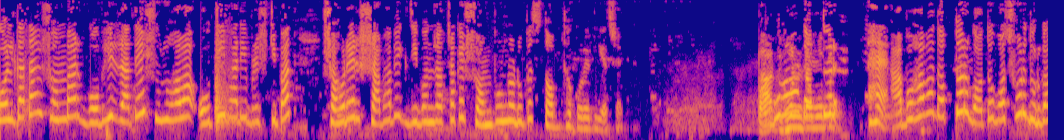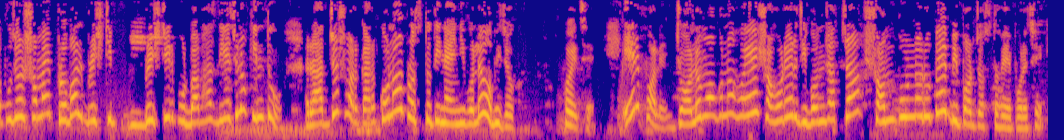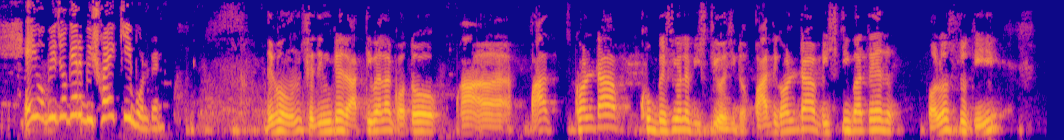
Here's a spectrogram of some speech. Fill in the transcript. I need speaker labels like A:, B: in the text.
A: কলকাতায় সোমবার গভীর রাতে শুরু হওয়া অতি ভারী বৃষ্টিপাত শহরের স্বাভাবিক জীবনযাত্রাকে সম্পূর্ণরূপে স্তব্ধ করে দিয়েছে। আবহাওয়া দপ্তর হ্যাঁ আবহাওয়া দপ্তর গত বছর দুর্গাপুজোর সময় প্রবল বৃষ্টি বৃষ্টির পূর্বাভাস দিয়েছিল কিন্তু রাজ্য সরকার কোনো প্রস্তুতি নেয়নি বলে অভিযোগ হয়েছে। এর ফলে জলমগ্ন হয়ে শহরের জীবনযাত্রা সম্পূর্ণরূপে বিপর্যস্ত হয়ে পড়েছে। এই অভিযোগের বিষয়ে কি বলবেন?
B: দেখুন, সেদিনকে রাত্রিবেলা গত পাঁচ ঘণ্টা খুব বেশি হলে বৃষ্টি হয়েছিল। পাঁচ ঘণ্টা বৃষ্টিপাতের ফলশ্রুতি,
